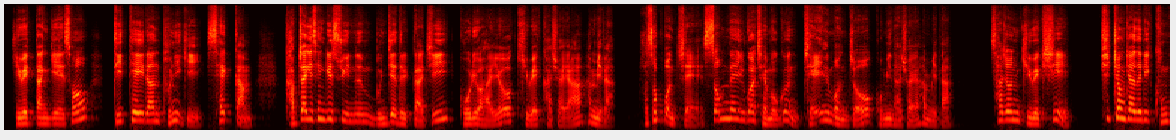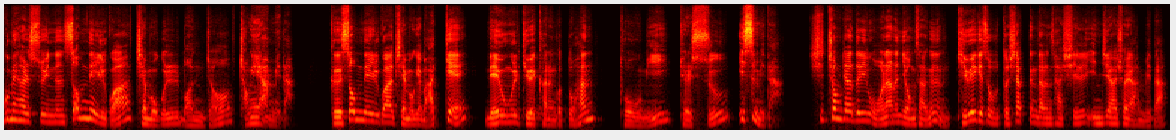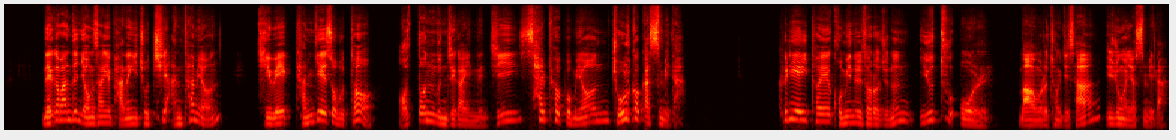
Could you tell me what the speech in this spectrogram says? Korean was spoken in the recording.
기획 단계에서 디테일한 분위기, 색감, 갑자기 생길 수 있는 문제들까지 고려하여 기획하셔야 합니다. 다섯 번째, 썸네일과 제목은 제일 먼저 고민하셔야 합니다. 사전 기획 시 시청자들이 궁금해할 수 있는 썸네일과 제목을 먼저 정해야 합니다. 그 썸네일과 제목에 맞게 내용을 기획하는 것 또한 도움이 될 수 있습니다. 시청자들이 원하는 영상은 기획에서부터 시작된다는 사실 인지하셔야 합니다. 내가 만든 영상의 반응이 좋지 않다면 기획 단계에서부터 어떤 문제가 있는지 살펴보면 좋을 것 같습니다. 크리에이터의 고민을 덜어주는 유투올 마음으로 청지사 유중원이었습니다.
